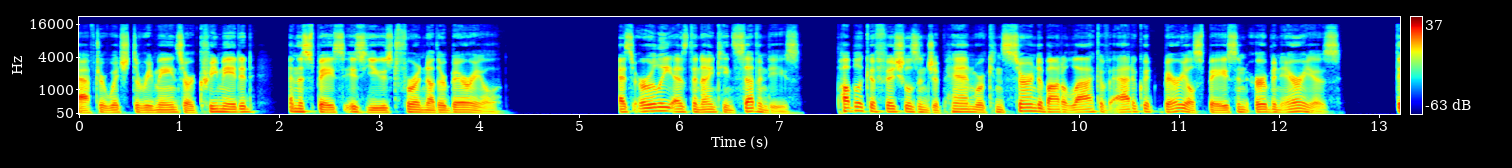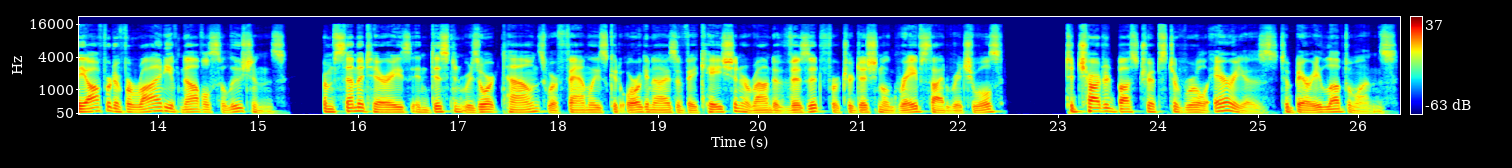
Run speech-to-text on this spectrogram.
after which the remains are cremated and the space is used for another burial. As early as the 1970s, public officials in Japan were concerned about a lack of adequate burial space in urban areas. They offered a variety of novel solutions, from cemeteries in distant resort towns where families could organize a vacation around a visit for traditional graveside rituals, to chartered bus trips to rural areas to bury loved ones.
